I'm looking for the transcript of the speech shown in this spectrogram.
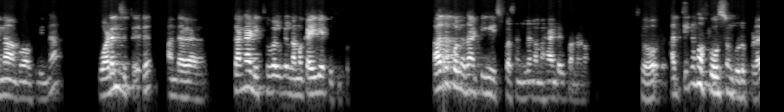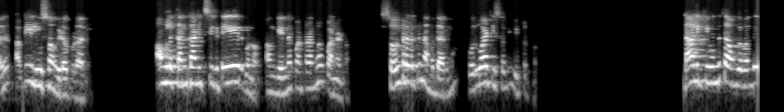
என்ன ஆகும் அப்படின்னா உடஞ்சிட்டு அந்த கண்ணாடி துவல்கள் நம்ம கையே குத்திக்கும். அதை போலதான் டீனேஜ் பசங்களை நம்ம ஹேண்டில் பண்ணணும். ஸோ அதிகமா ஃபோர்ஸும் கொடுக்கக்கூடாது. அப்படியே லூஸும் விடக்கூடாது. அவங்கள கண்காணிச்சுக்கிட்டே இருக்கணும். அவங்க என்ன பண்றாங்களோ பண்ணட்டும். சொல்றது நம்ம தர்மம். ஒரு வாட்டி சொல்லி விட்டுருக்கணும் நாளைக்கு வந்துட்டு அவங்க வந்து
